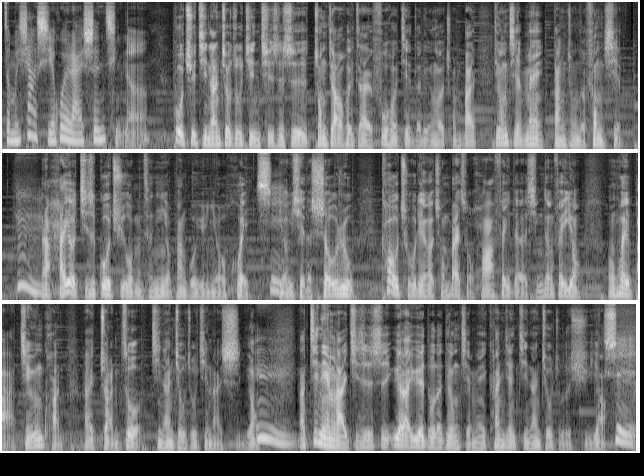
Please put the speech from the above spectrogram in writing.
怎么向协会来申请呢？过去济南救助金其实是众教会在复活节的联合崇拜弟兄姐妹当中的奉献。嗯，那还有，其实过去我们曾经有办过园游会，是有一些的收入，扣除联合崇拜所花费的行政费用，我们会把结余款来转做济南救助金来使用。嗯，那近年来其实是越来越多的弟兄姐妹看见济南救助的需要，是，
